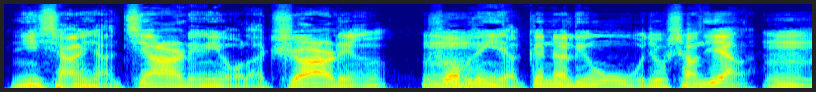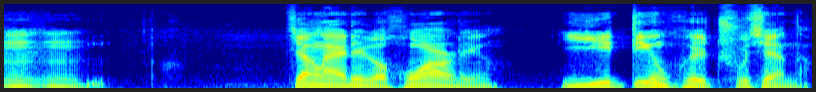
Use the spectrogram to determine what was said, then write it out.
你想一想，歼二零有了，直二零嗯说不定也跟着零五五就上舰了。嗯嗯嗯，将来这个轰二零一定会出现的。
